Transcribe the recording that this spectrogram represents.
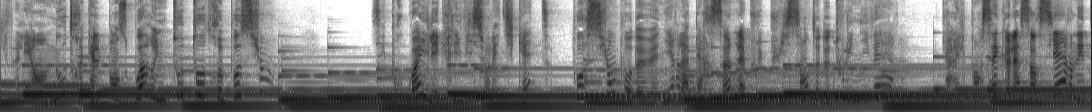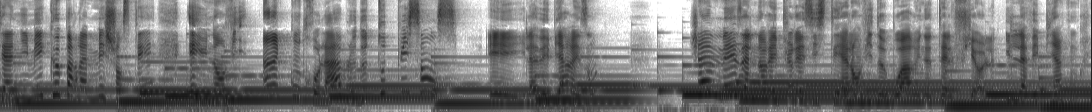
Il fallait en outre qu'elle pense boire une toute autre potion. C'est pourquoi il écrivit sur l'étiquette Potion pour devenir la personne la plus puissante de tout l'univers. Il pensait que la sorcière n'était animée que par la méchanceté et une envie incontrôlable de toute puissance. Et il avait bien raison. Jamais elle n'aurait pu résister à l'envie de boire une telle fiole, il l'avait bien compris.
